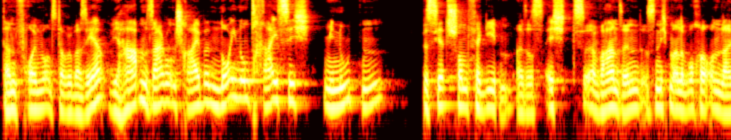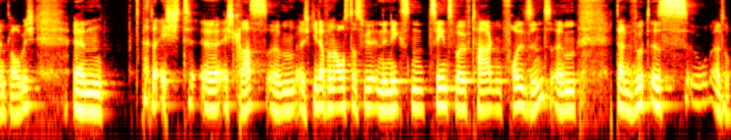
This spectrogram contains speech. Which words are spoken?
dann freuen wir uns darüber sehr. Wir haben, sage und schreibe, 39 Minuten bis jetzt schon vergeben. Also es ist echt äh, Wahnsinn. Ist nicht mal eine Woche online, glaube ich. Ähm, Also echt, äh, echt krass. Ähm, ich gehe davon aus, dass wir in den nächsten 10, 12 Tagen voll sind. Ähm, dann wird es, also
